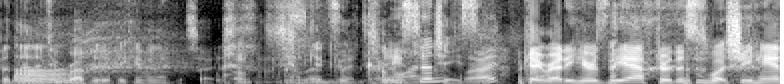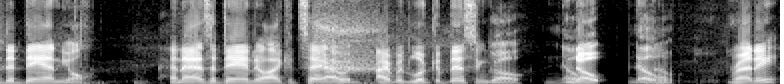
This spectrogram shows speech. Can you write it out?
sure. but then if you rubbed it, it became a necklace. Sorry. Oh, that's good. come Jason? on Jason Okay, ready? Here's the after. this is what she handed Daniel. And as a Daniel, I could say I would I would look at this and go, nope. nope Ready?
